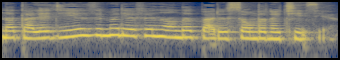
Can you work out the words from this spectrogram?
Natália Dias e Maria Fernanda para o Som da Notícia.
